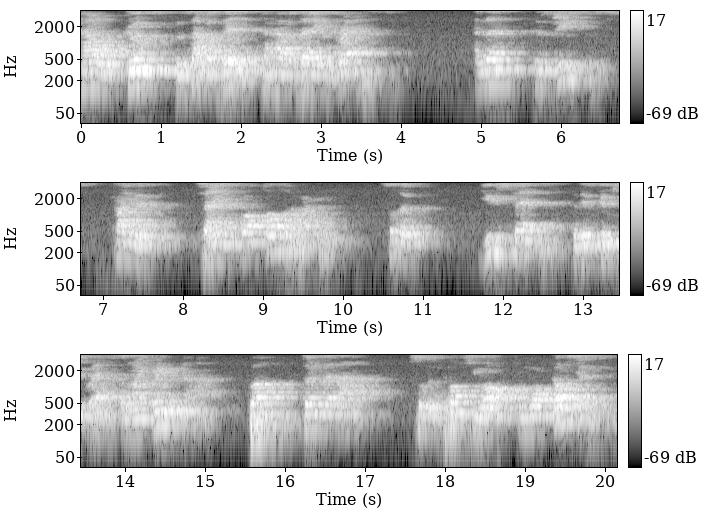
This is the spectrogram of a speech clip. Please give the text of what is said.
how good the Sabbath is to have a day of rest. And then there's Jesus kind of saying, well, hold on a. Sort of, you said that it's good to rest, and I agree with that, but don't let that sort of block you off from what God's going to do.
